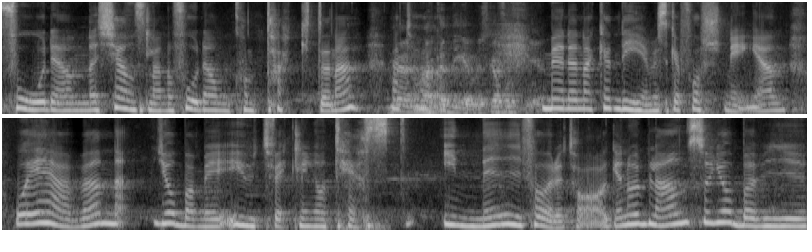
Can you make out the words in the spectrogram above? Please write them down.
få den känslan och få de kontakterna. Med den akademiska forskningen? Med den akademiska forskningen och även jobba med utveckling och test inne i företagen. Och ibland så jobbar vi ju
